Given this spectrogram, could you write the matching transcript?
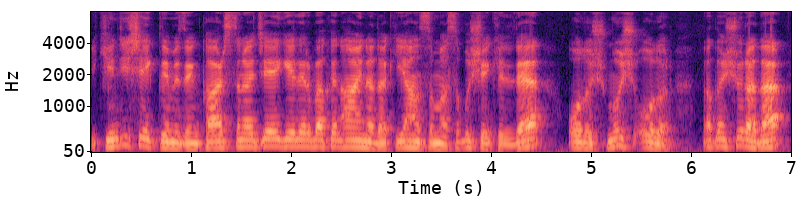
ikinci şeklimizin karşısına C gelir. Bakın aynadaki yansıması bu şekilde oluşmuş olur. Bakın şurada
